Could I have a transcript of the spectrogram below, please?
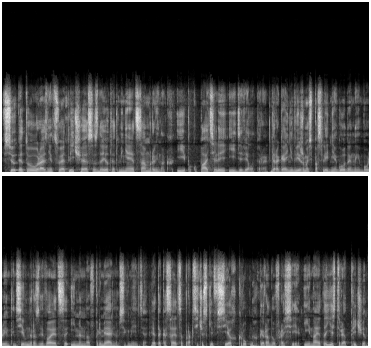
Всю эту разницу и отличие создает и отменяет сам рынок, и покупатели, и девелоперы. Дорогая недвижимость последние годы наиболее интенсивно развивается именно в премиальном сегменте сегменте. Это касается практически всех крупных городов России. И на это есть ряд причин.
